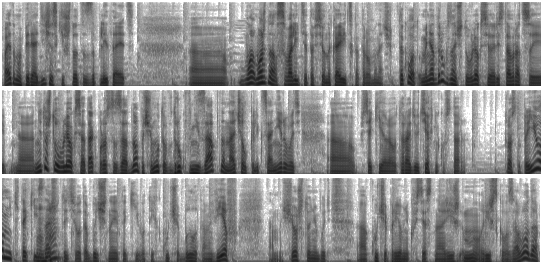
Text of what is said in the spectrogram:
поэтому периодически что-то заплетается. Мо- можно свалить это все на ковид, с которого мы начали. Так вот, у меня друг, значит, увлекся реставрацией. а, не то, что увлекся, а так просто заодно почему-то вдруг внезапно начал коллекционировать а, всякие вот, радиотехнику старую. Просто приемники такие, знаешь, Мгм. вот эти вот обычные такие, вот их куча было, там ВЕФ, там еще что-нибудь, куча приемников, естественно, риж- ну, рижского завода.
